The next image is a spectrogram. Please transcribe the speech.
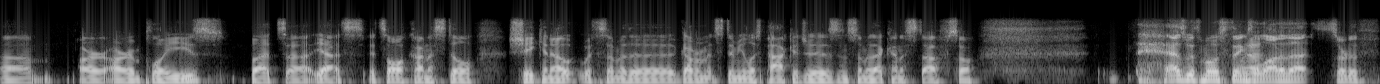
um, our our employees. But uh, yeah, it's it's all kind of still shaken out with some of the government stimulus packages and some of that kind of stuff. So as with most things, a lot of that sort of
